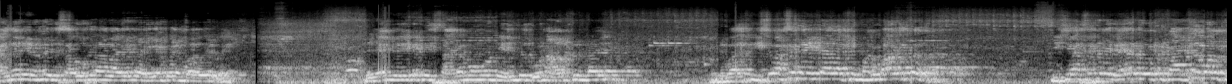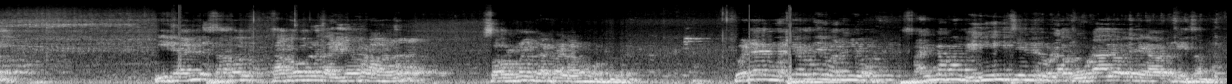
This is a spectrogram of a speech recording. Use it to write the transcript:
അങ്ങനെയുള്ള ഒരു സൗഹൃദമായിരുന്നു അയ്യപ്പനും പകരുമായി ഞാൻ ചോദിക്കട്ടെ ഈ സകമം കൊണ്ട് എന്ത് ഗുണം ആർക്കുണ്ടായി? ഒരുപാട് വിശ്വാസങ്ങളെ ഇല്ലാതാക്കി മറുഭാഗത്ത്. വിശ്വാസങ്ങളെ വേറെ കാറ്റിൽ പറത്തി ഈ രണ്ട് സംഭവം സംഭവങ്ങൾ കഴിഞ്ഞപ്പോഴാണ് സ്വർണം കെട്ടലാണ് പുറത്തുവരുന്നത് ഇവിടെ മുഖ്യമന്ത്രി പറഞ്ഞു സംഗമം വിജയിച്ചതിനുള്ള ഗൂഢാലോചനയാണ് ഈ സംഭവം.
